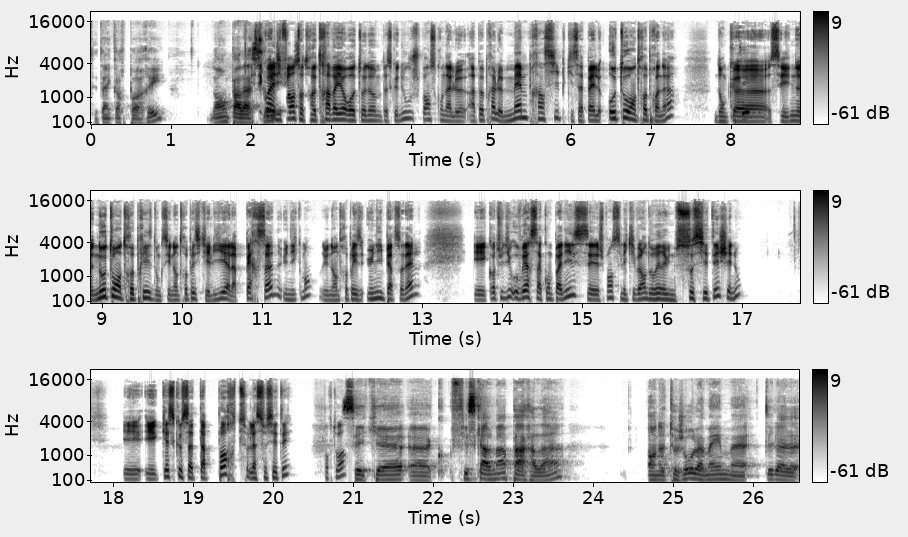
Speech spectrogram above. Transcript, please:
tu es incorporé. Donc, par la C'est quoi la différence entre travailleur autonome Parce que nous, je pense qu'on a le, à peu près le même principe qui s'appelle auto-entrepreneur. Donc, euh, c'est une, auto-entreprise, donc c'est une entreprise qui est liée à la personne uniquement, une entreprise unipersonnelle. Et quand tu dis ouvrir sa compagnie, c'est, je pense, l'équivalent d'ouvrir une société chez nous. Et, qu'est-ce que ça t'apporte, la société, pour toi? C'est que euh, fiscalement parlant, on a toujours le même, euh,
